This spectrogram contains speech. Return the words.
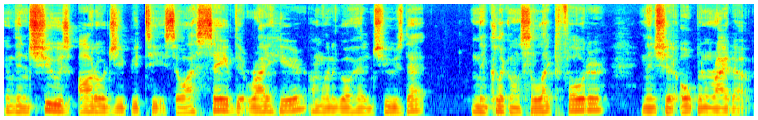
and then choose Auto GPT. So I saved it right here. I'm gonna go ahead and choose that and then click on select folder and then should open right up.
